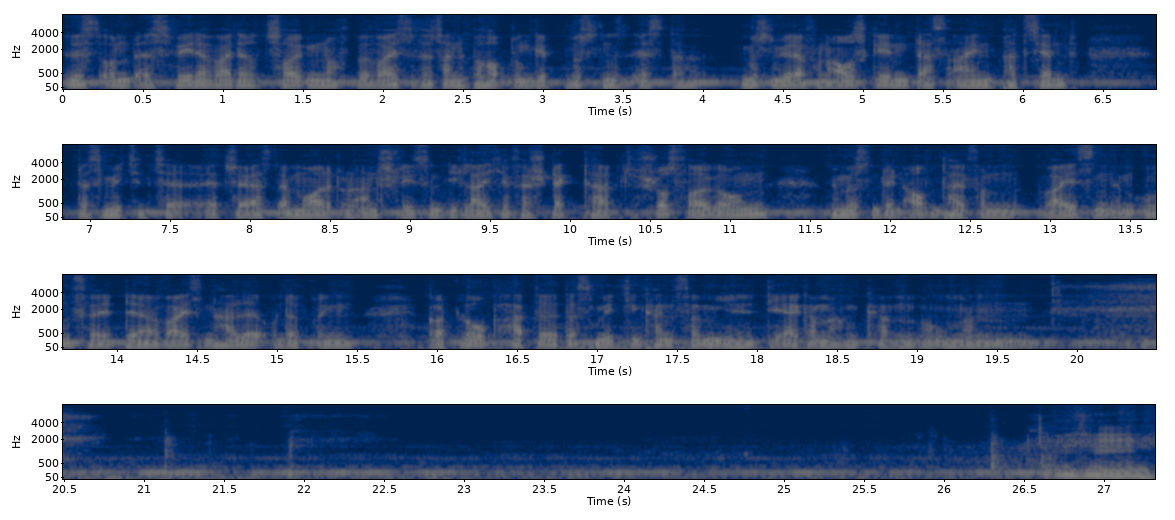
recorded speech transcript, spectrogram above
ist und es weder weitere Zeugen noch Beweise für seine Behauptung gibt, müssen, es da, müssen wir davon ausgehen, dass ein Patient das Mädchen äh, zuerst ermordet und anschließend die Leiche versteckt hat. Schlussfolgerung, wir müssen den Aufenthalt von Weißen im Umfeld der Weißen Halle unterbringen. Gottlob hatte das Mädchen keine Familie, die Ärger machen kann. Oh Mann. Mhm.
